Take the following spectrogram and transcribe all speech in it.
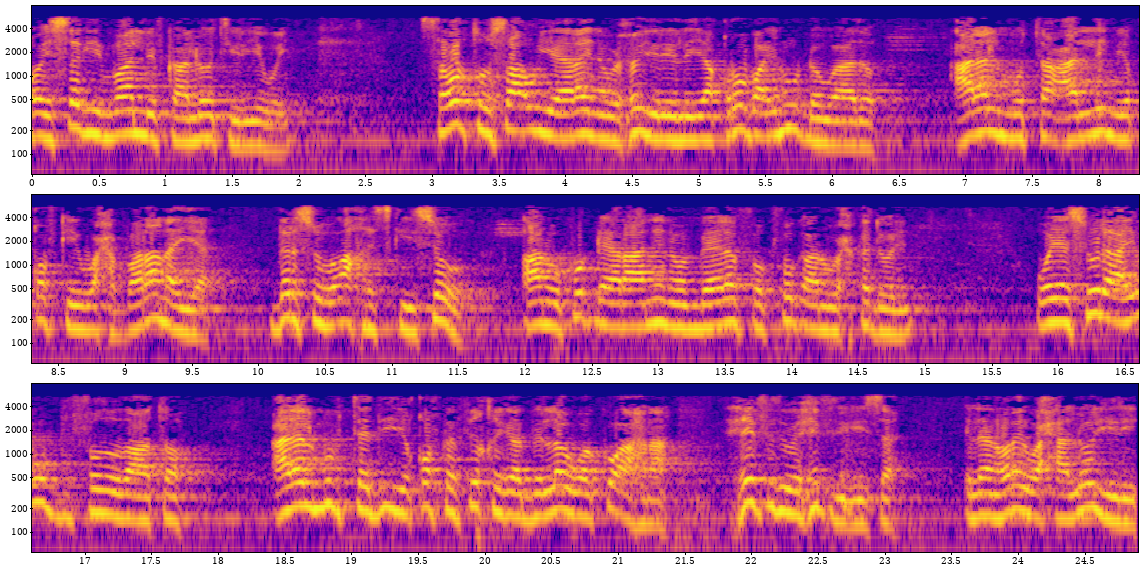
oo isagii mualifkaa loo tiiriyey wey. Sababtuu saa u yeelayna wuxuu yidhi liyaqruba inuu dhowaado cala almutacalimi qofkii wax baranaya darsuhu akhriskiisoo aanu ku dheeraaninoo meelo fogfog aanu wax ka doonin. Wayasuula ay u fududaato cala almubtadi'i qofka fiqiga bilowga ku ahna xifduhu xifdigiisa. Ilaan horey waxaa loo yidhi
